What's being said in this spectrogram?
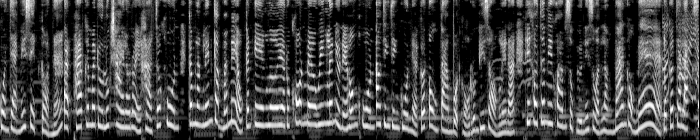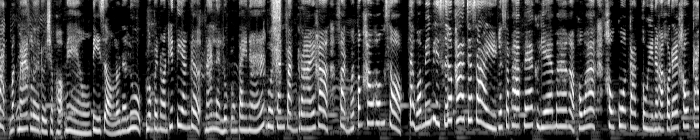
กวนแจมให้เสร็จก่อนนะตัดภาพขึ้นมาดูลูกชายเราหน่อยค่ะ เจ้าคุณกำลังเล่นกับมะแมวกันเองเลยอะทุกคนแมววิ่งเล่นอยู่ในห้องคุณ เอาจริง ๆ คุณเนี่ยก็ตรงตามบทของรุ่นที่สองเลยนะ ที่เขาจะมีความสุขอยู่ในสวนหลังบ้านของแม่ แล้วก็จะรักสัตว์มากๆเลยโดยเฉพาะแมวตีสองแล้วนะลูกลงไปนอนที่เตียงเถอะนั่นแหละลูกลงไปนะ บัวจันฝันร้ายค่ะ ฝันว่าต้องเข้าห้องสอบ แต่ว่าไม่มีเสื้อผ้าจะใส่ และสภาพแม่คือแย่มากอะเพราะว่าเขากลัวการตุยนะคะ เขาได้เข้าใกล้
